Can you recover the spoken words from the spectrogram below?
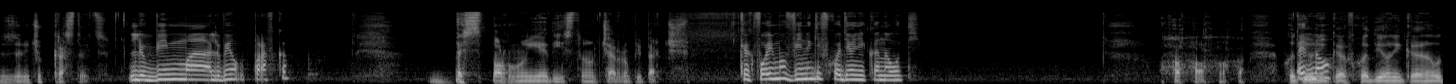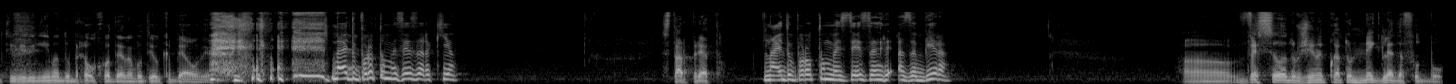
Зеленчук, краставица. Любим, а, любима отправка? Безспорно и единствено черно пиперче. Какво има винаги в хладилника на Ути? В хладилника, в хладилника от винаги има добре охладена бутилка бяло вино. Най-доброто мезе за ракия? Стар приятел. Най-доброто мезе за, за бира? А, весела дружина, която не гледа футбол.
